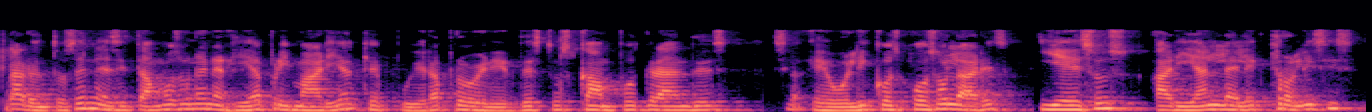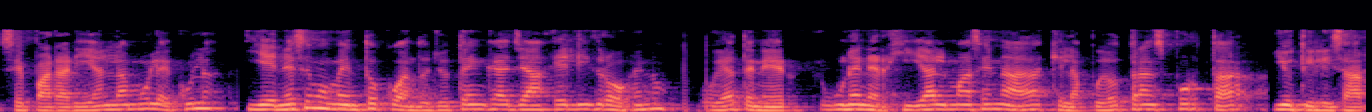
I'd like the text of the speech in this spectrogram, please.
Claro, entonces necesitamos una energía primaria que pudiera provenir de estos campos grandes eólicos o solares y esos harían la electrólisis, separarían la molécula y en ese momento cuando yo tenga ya el hidrógeno voy a tener una energía almacenada que la puedo transportar y utilizar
